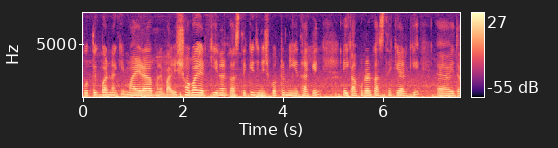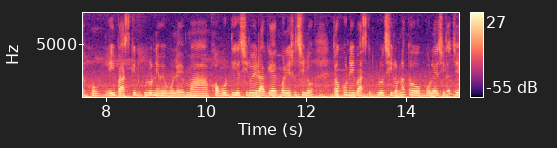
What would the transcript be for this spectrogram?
প্রত্যেকবার নাকি মায়েরা মানে বাড়ির সবাই আর কি এনার কাছ থেকে জিনিসপত্র নিয়ে থাকেন, এই কাকুরার কাছ থেকে আর কি। এই দেখো, এই বাস্কেটগুলো নেবে বলে মা খবর দিয়েছিল, এর আগে একবার এসেছিল, তখন এই বাস্কেটগুলো ছিল না, তো বলেছিল যে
